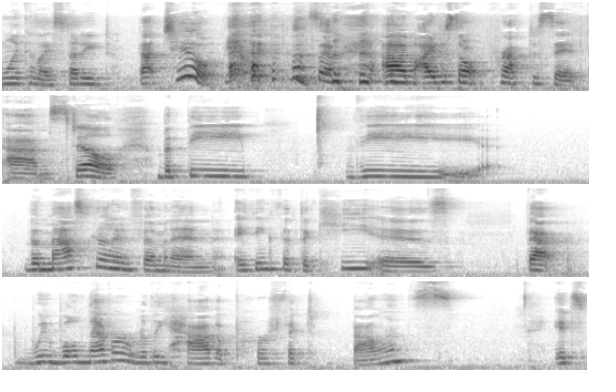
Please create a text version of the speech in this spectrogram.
only because I studied that too. so um, I just don't practice it um, still. But the the the masculine and feminine. I think that the key is that we will never really have a perfect balance it's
